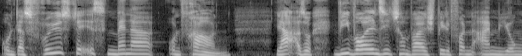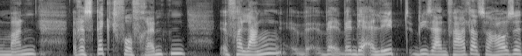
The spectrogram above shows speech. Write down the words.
Und das Früheste ist Männer und Frauen. Ja, also wie wollen Sie zum Beispiel von einem jungen Mann Respekt vor Fremden verlangen, wenn der erlebt, wie sein Vater zu Hause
